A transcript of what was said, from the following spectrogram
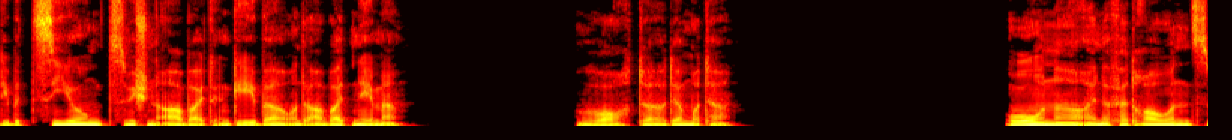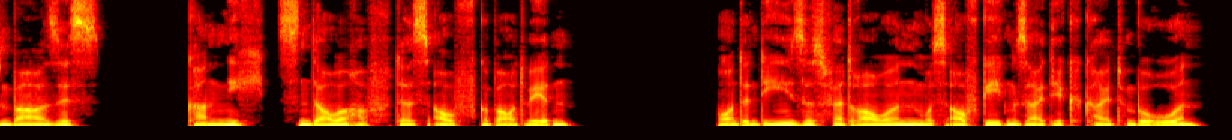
die Beziehung zwischen Arbeitgeber und Arbeitnehmer. Worte der Mutter. Ohne eine Vertrauensbasis kann nichts Dauerhaftes aufgebaut werden. Und dieses Vertrauen muss auf Gegenseitigkeit beruhen.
